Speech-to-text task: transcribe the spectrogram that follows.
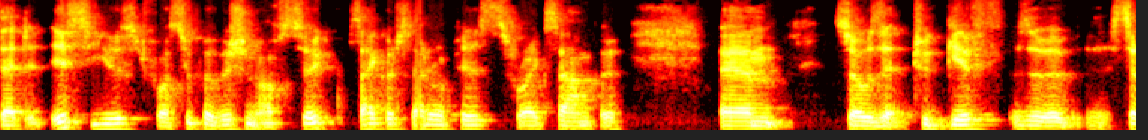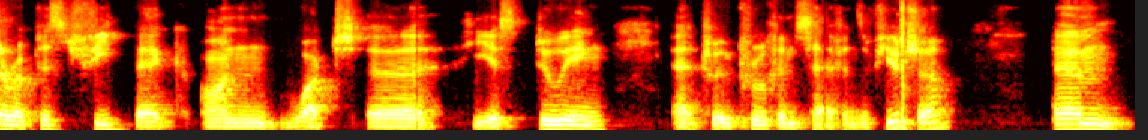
that it is used for supervision of psychotherapists, for example. Um, so that to give the therapist feedback on what uh, he is doing uh, to improve himself in the future. Um,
